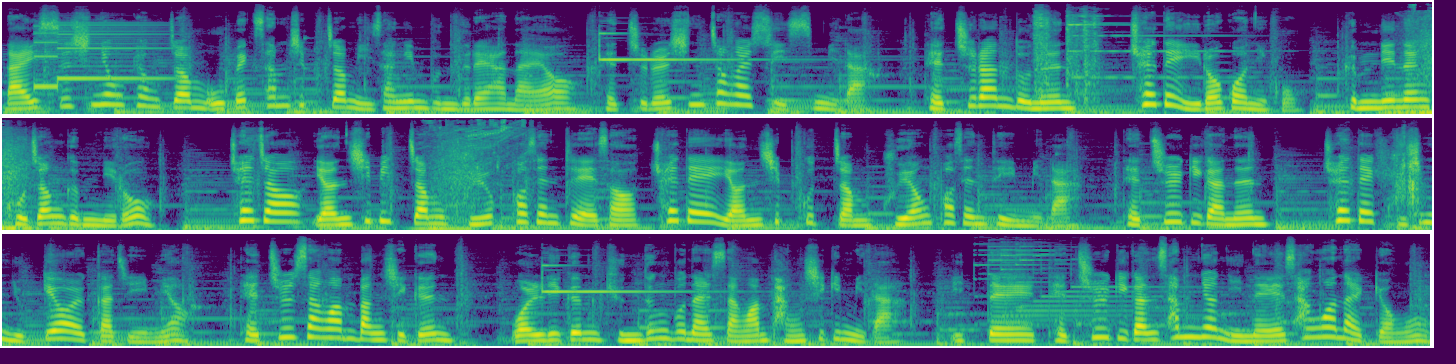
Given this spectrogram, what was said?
나이스 신용평점 530점 이상인 분들에 한하여 대출을 신청할 수 있습니다. 대출 한도는 최대 1억 원이고 금리는 고정금리로 최저 연 12.96%에서 최대 연 19.90%입니다. 대출 기간은 최대 96개월까지이며 대출 상환 방식은 원리금 균등 분할 상환 방식입니다. 이때 대출 기간 3년 이내에 상환할 경우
